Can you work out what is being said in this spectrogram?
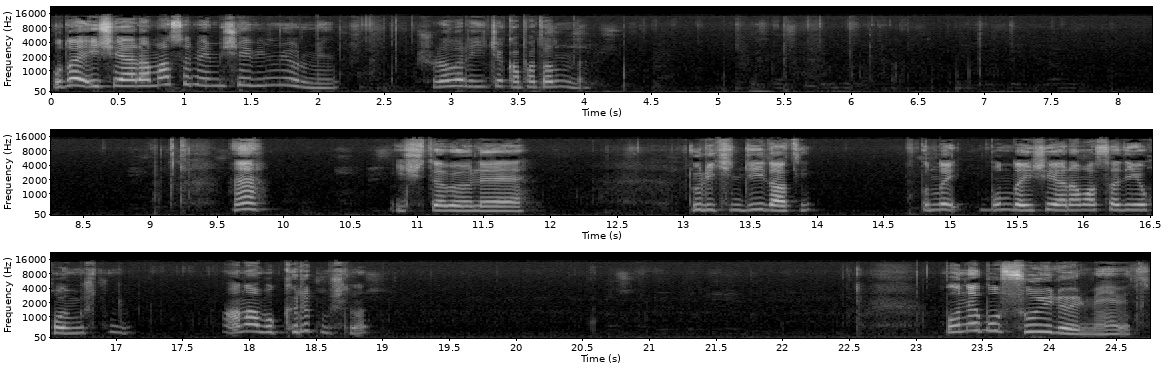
Bu da işe yaramazsa ben bir şey bilmiyorum ya. Şuraları iyice kapatalım da. Heh. İşte böyle. Dur ikinciyi de atayım. Bunda, bunda işe yaramazsa diye koymuştum. Ana bu kırıkmış lan. Bu ne bu suyla ölme evet.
